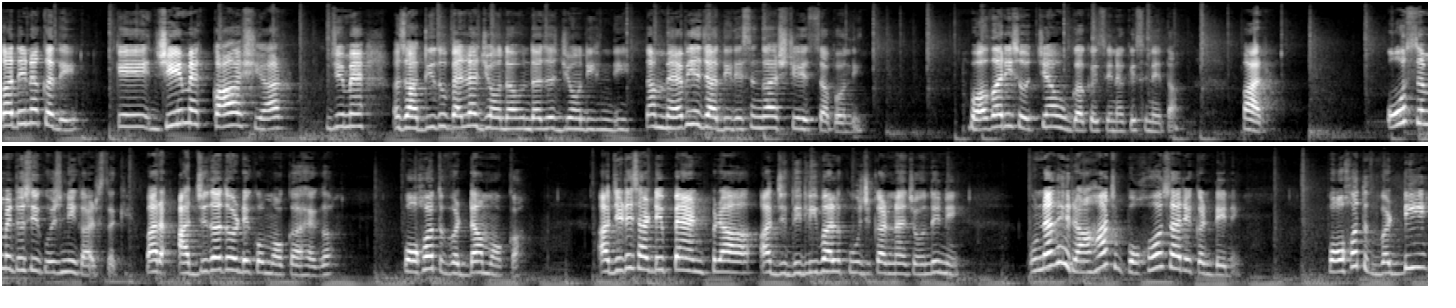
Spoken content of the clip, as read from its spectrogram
ਕਦੇ ਨਾ ਕਦੇ ਕਿ ਜੇ ਮੈਂ ਕਾਸ਼ ਯਾਰ ਜੇ ਮੈਂ ਆਜ਼ਾਦੀ ਤੋਂ ਪਹਿਲਾਂ ਜਿਉਂਦਾ ਹੁੰਦਾ ਜਾਂ ਜਿਉਂਦੀ ਹੁੰਦੀ, ਤਾਂ ਮੈਂ ਵੀ ਆਜ਼ਾਦੀ ਦੇ ਸੰਘਰਸ਼ 'ਚ ਹਿੱਸਾ ਪਾਉਂਦੀ। ਬਹੁਤ ਵਾਰੀ ਸੋਚਿਆ ਹੋਊਗਾ ਕਿਸੇ ਨਾ ਕਿਸੇ ਨੇ ਤਾਂ। ਪਰ ਉਸ ਸਮੇਂ ਤੁਸੀਂ ਕੁਝ ਨਹੀਂ ਕਰ ਸਕੇ। ਪਰ ਅੱਜ ਦਾ ਤੁਹਾਡੇ ਕੋਲ ਮੌਕਾ ਹੈਗਾ। ਬਹੁਤ ਵੱਡਾ ਮੌਕਾ। ਆ ਜਿਹੜੇ ਸਾਡੇ ਭੈਣ ਭਰਾ ਅੱਜ ਦਿੱਲੀ ਵੱਲ ਕੂਚ ਕਰਨਾ ਚਾਹੁੰਦੇ ਨੇ, ਉਹਨਾਂ ਦੇ ਰਾਹਾਂ 'ਚ ਬਹੁਤ ਸਾਰੇ ਕੰਡੇ ਨੇ। ਬਹੁਤ ਵੱਡੀ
